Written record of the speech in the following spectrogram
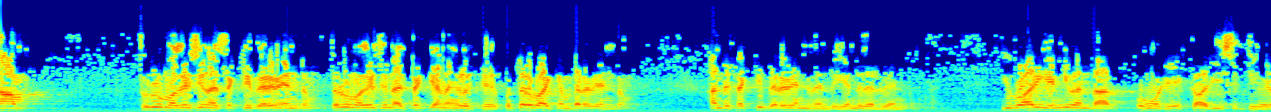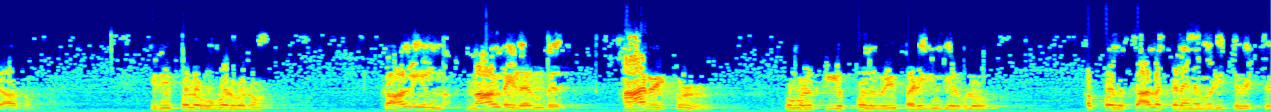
நாம் துரு மகிழ்ச்சியின் சக்தி பெற வேண்டும். துரு மகிழ்ச்சியின் சக்தி எங்களுக்கு புத்திர பாக்கியம் பெற வேண்டும். அந்த சக்தி பெற வேண்டும் என்று எண்ணுதல் வேண்டும். இவ்வாறு எண்ணி வந்தால் உங்களுடைய காரிய சித்திகள் ஆகும் இதே போல ஒவ்வொருவரும் காலையில் நாலரையிலிருந்து ஆறரைக்குள் உங்களுக்கு எப்போது விழிப்படைகின்றீர்களோ அப்போது காலக்கடனை முடித்து வைத்து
